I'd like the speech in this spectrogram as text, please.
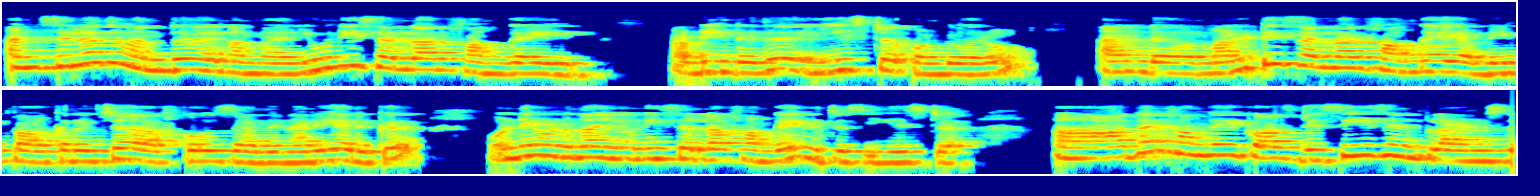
அண்ட் சிலது வந்து நம்ம யூனிசெல்லார் ஃபங்கை அப்படின்றது ஈஸ்ட கொண்டு வரும். அண்ட் மல்டிசெல்லார் ஃபங்கை அப்படின்னு பார்க்குறச்ச அஃப்கோர்ஸ் அது நிறைய இருக்கு. ஒன்னே ஒன்று தான் unicellular fungi which is yeast. Other fungi cause disease in plants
